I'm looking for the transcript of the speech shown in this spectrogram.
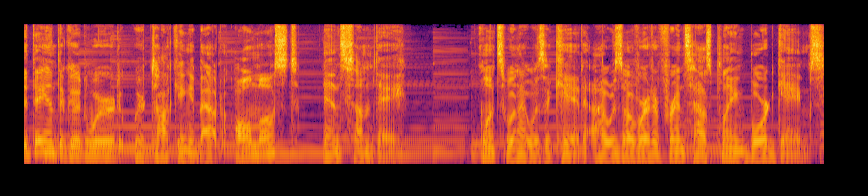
Today in The Good Word, we're talking about almost and someday. Once, when I was a kid, I was over at a friend's house playing board games.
